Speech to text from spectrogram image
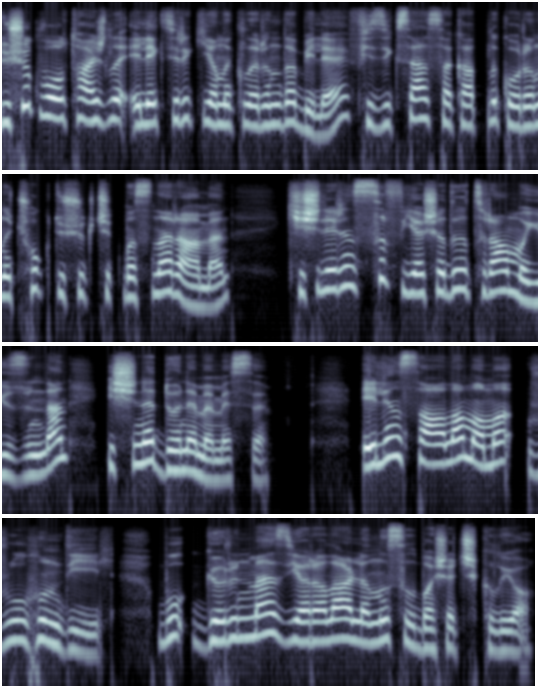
Düşük voltajlı elektrik yanıklarında bile fiziksel sakatlık oranı çok düşük çıkmasına rağmen kişilerin sırf yaşadığı travma yüzünden işine dönememesi. Elin sağlam ama ruhun değil. Bu görünmez yaralarla nasıl başa çıkılıyor?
